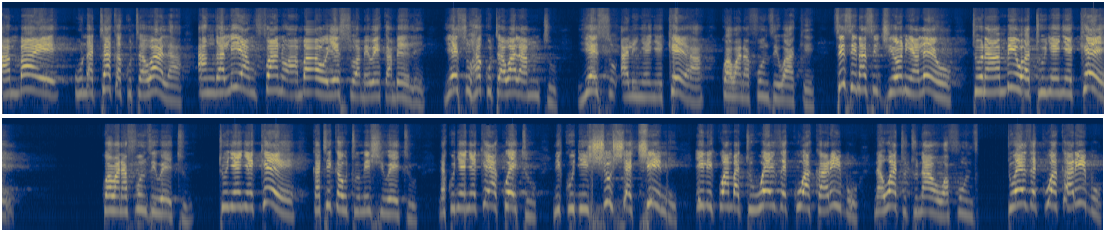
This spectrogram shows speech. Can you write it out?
ambaye unataka kutawala angalia mfano ambao yesu ameweka mbele. Yesu hakutawala mtu. Yesu alinyenyekea kwa wanafunzi wake. Sisi nasi jioni ya leo tunaambiwa tunyenyekee kwa wanafunzi wetu. Tunyenyekee katika utumishi wetu. Na kunyenyekea kwetu ni kujishusha chini ili kwamba tuweze kuwa karibu na watu tunaowafunza tuweze kuwa karibu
